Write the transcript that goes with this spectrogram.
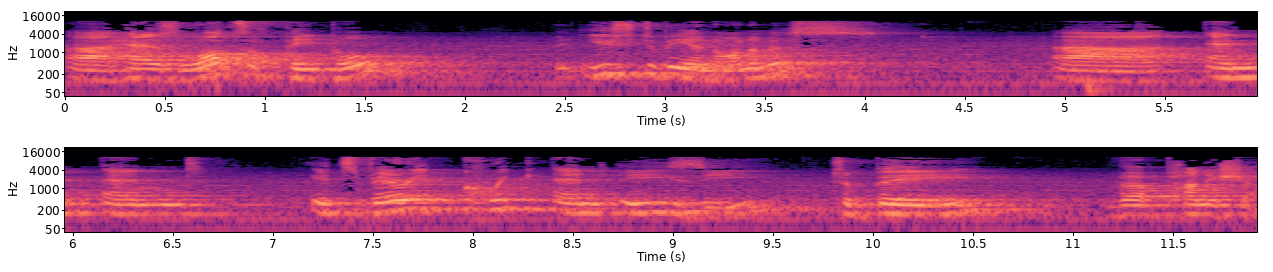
uh, has lots of people that used to be anonymous, uh, and, and it's very quick and easy to be the punisher.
